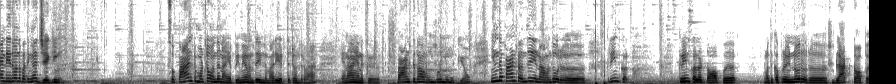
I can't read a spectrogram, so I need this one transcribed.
அண்ட் இது வந்து பார்த்திங்கன்னா ஜெகிங் ஸோ பேண்ட் மட்டும் வந்து நான் எப்பயுமே வந்து இந்த மாதிரி எடுத்துகிட்டு வந்துடுவேன் ஏன்னா எனக்கு பேண்ட்டு தான் ரொம்ப ரொம்ப முக்கியம். இந்த பேண்ட் வந்து நான் வந்து ஒரு க்ரீம் கல் க்ரீம் கலர் டாப்பு அதுக்கப்புறம் இன்னொரு ஒரு பிளாக் டாப்பு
